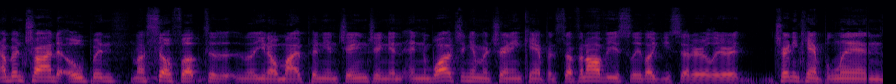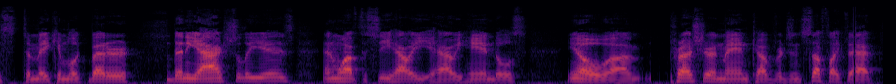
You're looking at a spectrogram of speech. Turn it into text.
I've been trying to open myself up to you know my opinion changing and, and watching him in training camp and stuff. And obviously, like you said earlier, training camp lends to make him look better than he actually is. And we'll have to see how he how he handles you know um, pressure and man coverage and stuff like that.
